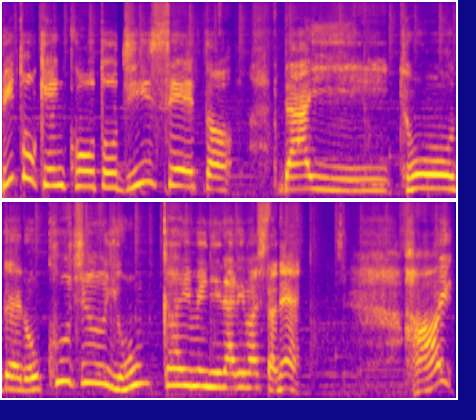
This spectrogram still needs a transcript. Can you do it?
美と健康と人生と第今日で64回目になりましたね。はい。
